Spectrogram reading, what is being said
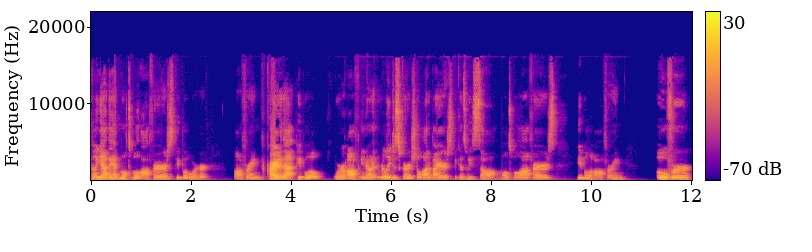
Oh yeah, they had multiple offers. People were offering prior to that, people were off, you know, it really discouraged a lot of buyers because we saw multiple offers, people offering over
